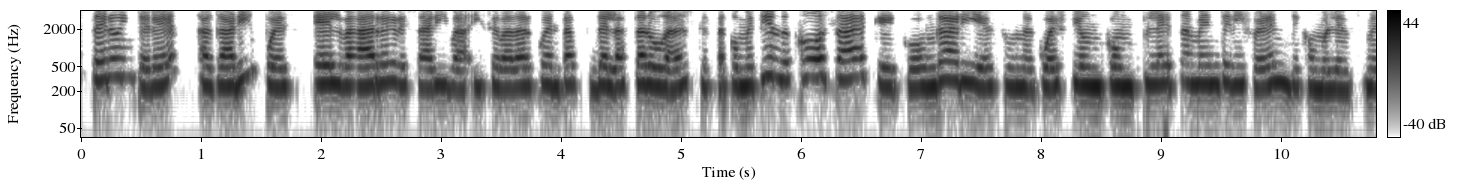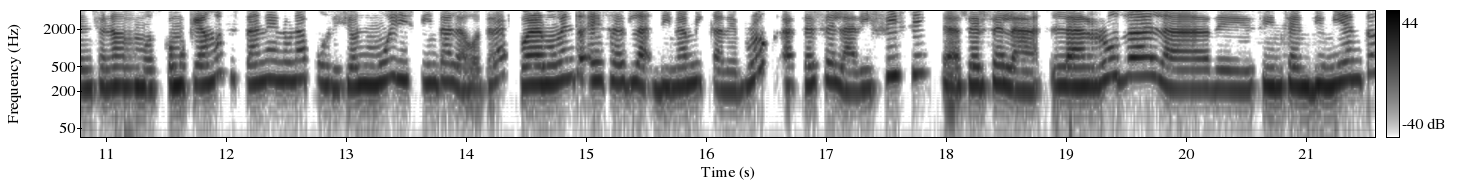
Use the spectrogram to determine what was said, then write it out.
cero interés a Gary, pues él va a regresar y va y se va a dar cuenta de las tarugadas que está cometiendo, cosa que con Gary es una cuestión completamente diferente, como les mencionamos, como que ambos están en una posición muy distinta a la otra. Por el momento esa es la dinámica de Brooke, hacerse la difícil, hacerse la, la ruda, la de sin sentimientos,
